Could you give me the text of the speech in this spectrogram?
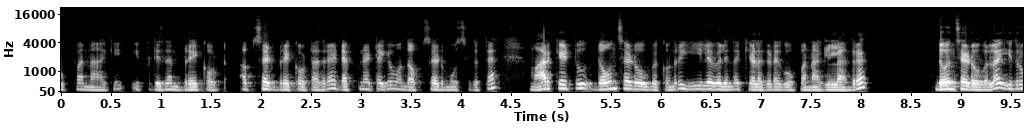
ಓಪನ್ ಆಗಿ if it is an breakout upside breakout ಆದರೆ ಡೆಫಿನೆಟಾಗಿ ಒಂದು ಅಪ್ಸೈಡ್ ಮೂವ್ ಸಿಗುತ್ತೆ. ಮಾರ್ಕೆಟು ಡೌನ್ ಸೈಡ್ ಹೋಗಬೇಕು ಅಂದರೆ ಈ ಲೆವೆಲಿಂದ ಕೆಳಗಡೆಗೆ ಓಪನ್ ಆಗಲಿಲ್ಲ ಅಂದರೆ ಡೌನ್ ಸೈಡ್ ಹೋಗಲ್ಲ. ಇದ್ರ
